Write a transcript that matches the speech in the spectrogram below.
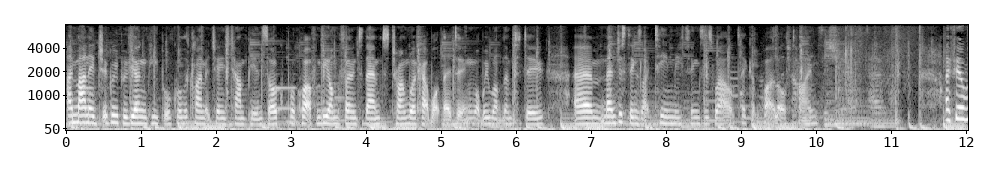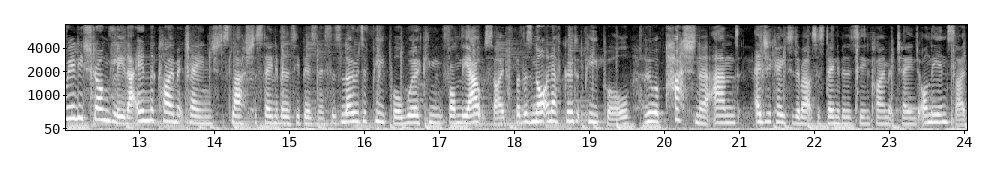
I manage a group of young people called the Climate Change Champions, so I'll quite often be on the phone to them to try and work out what they're doing and what we want them to do. Um, then just things like team meetings as well take up quite a lot of time. I feel really strongly that in the climate change slash sustainability business, there's loads of people working from the outside, but there's not enough good people who are passionate and educated about sustainability and climate change on the inside.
